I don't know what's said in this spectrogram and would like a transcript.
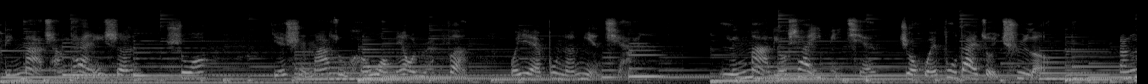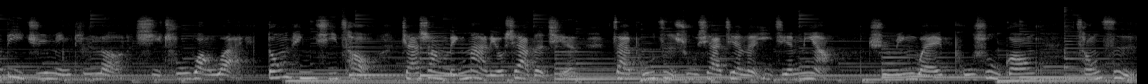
林马长叹一声，说：“也许妈祖和我没有缘分，我也不能勉强。”留下一笔钱，就回布袋嘴去了。当地居民听了，喜出望外，东拼西凑，加上林马留下的钱，在蒲子树下建了一间庙，取名为蒲树宫。从此，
